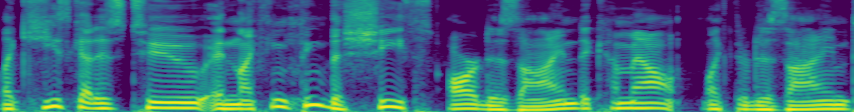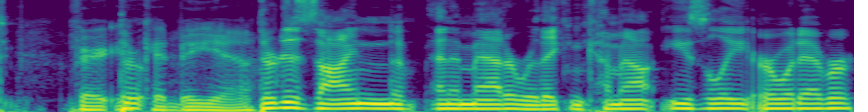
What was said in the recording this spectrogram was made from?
like he's got his two, and like, I think, think the sheaths are designed to come out like they're designed. Very, they're- it could be, yeah. They're designed in a matter where they can come out easily or whatever.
